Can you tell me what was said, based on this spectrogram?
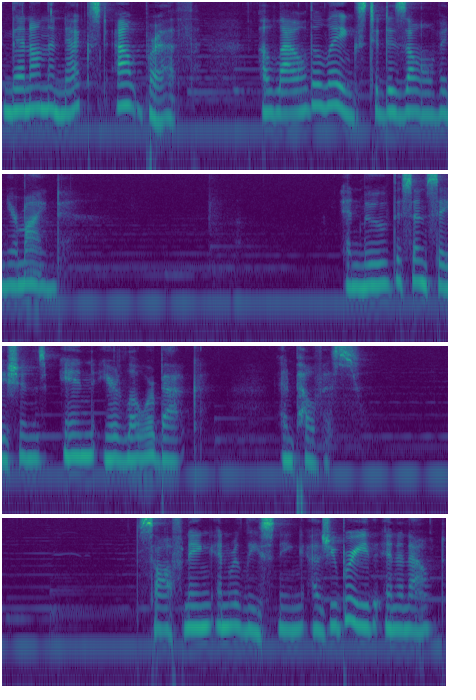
Then, on the next out breath, allow the legs to dissolve in your mind the sensations in your lower back and pelvis. Softening and releasing as you breathe in and out.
